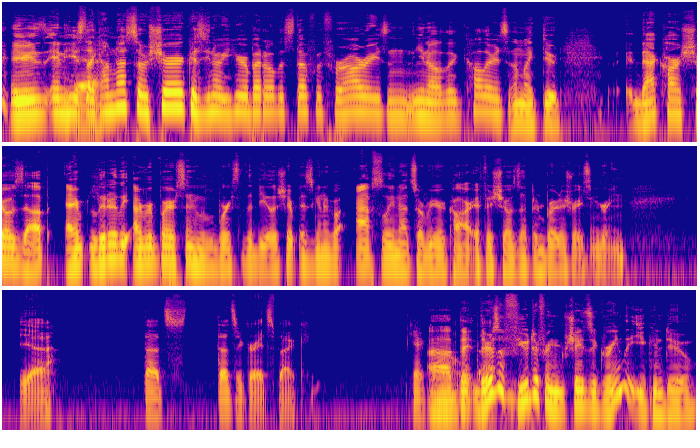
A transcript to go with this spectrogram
And he's, and he's like, I'm not so sure because you know you hear about all this stuff with Ferraris and you know the colors. And I'm like, dude, that car shows up. Literally every person who works at the dealership is gonna go absolutely nuts over your car if it shows up in British Racing Green. Yeah. That's that's a great spec. Uh, th- there's a few different shades of green that you can do.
